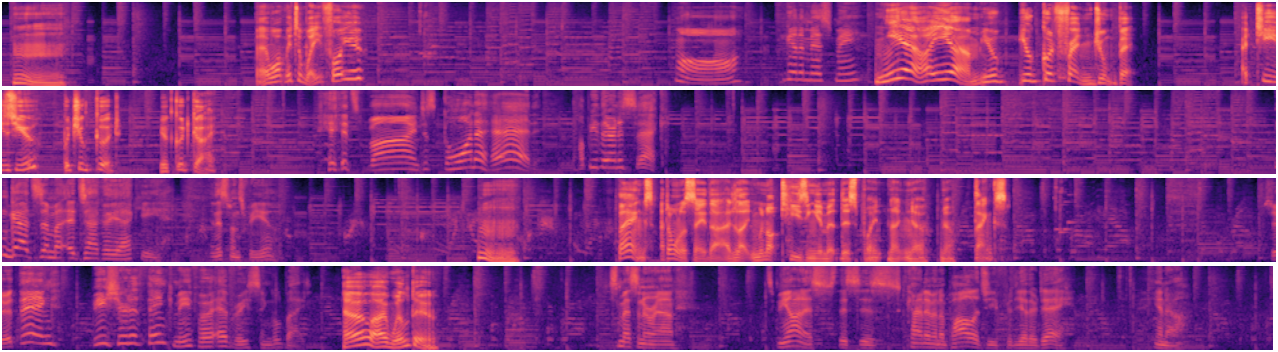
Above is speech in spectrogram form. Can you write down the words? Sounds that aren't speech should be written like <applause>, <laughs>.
Hmm. Uh, want me to wait for you? Aw, you gonna miss me? Yeah, I am. You're, you're a good friend, Junpei. I tease you, but you're good. You're a good guy. <laughs> It's fine. Just go on ahead. I'll be there in a sec. Got some uh, takoyaki, and this one's for you. Hmm. Thanks. I don't want to say that. Like, we're not teasing him at this point. Like, no, no. Thanks. Sure thing. Be sure to thank me for every single bite. Oh, I will do. Just messing around. To be honest, this is kind of an apology for the other day. You know,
